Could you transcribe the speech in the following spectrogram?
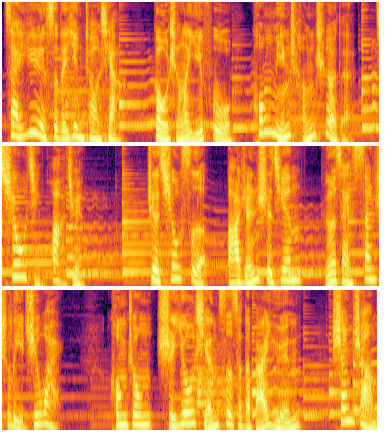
在月色的映照下，构成了一幅空明澄澈的秋景画卷。这秋色把人世间隔在三十里之外，空中是悠闲自在的白云，山上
